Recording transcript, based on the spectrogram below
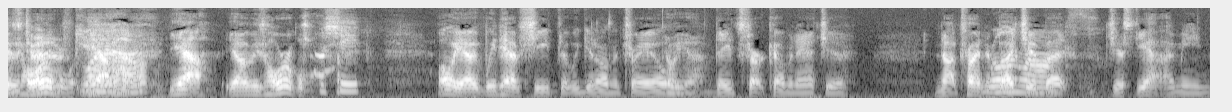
It was try to horrible. Yeah. yeah, yeah. It was horrible. The sheep. Oh yeah, we'd have sheep that would get on the trail. Oh, yeah. They'd start coming at you, not trying to Rolling butt you, but rocks. Just yeah. I mean,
